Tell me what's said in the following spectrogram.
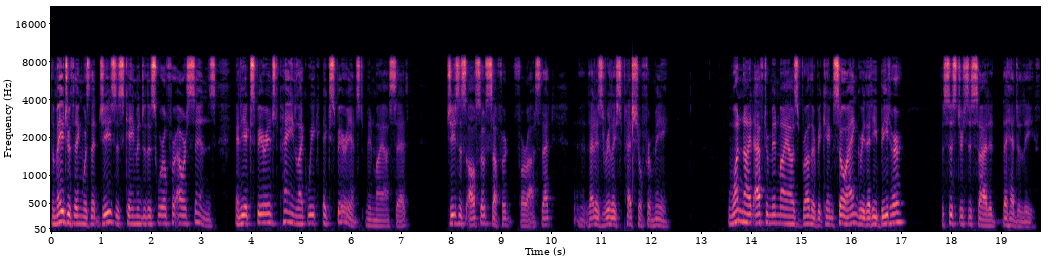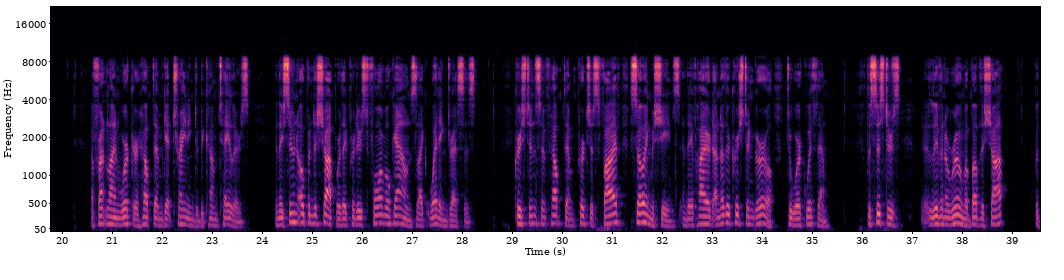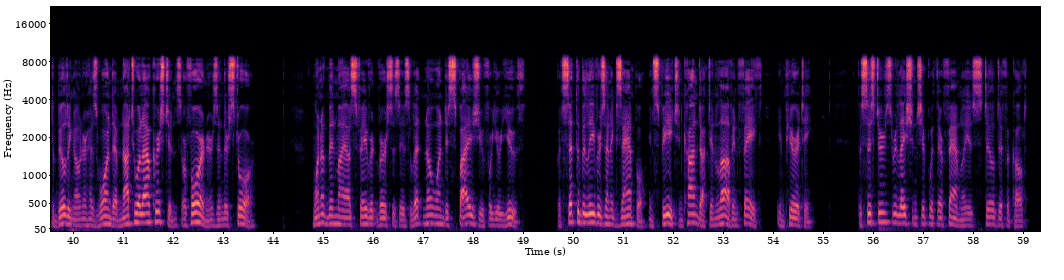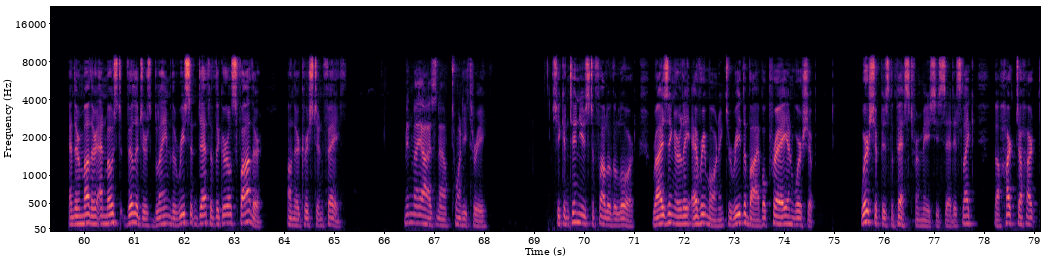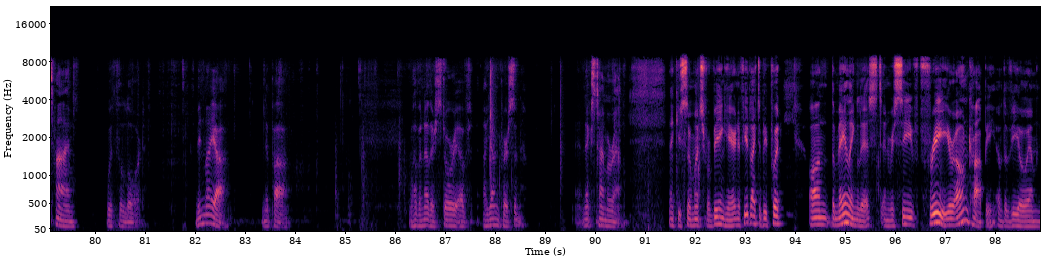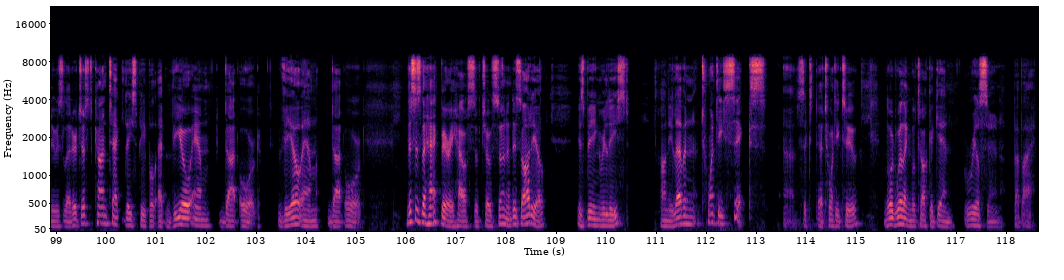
The major thing was that Jesus came into this world for our sins, and he experienced pain like we experienced, Minmaya said. Jesus also suffered for us. That, that is really special for me. One night after Minmaya's brother became so angry that he beat her, the sisters decided they had to leave. A frontline worker helped them get training to become tailors, and they soon opened a shop where they produced formal gowns like wedding dresses. Christians have helped them purchase five sewing machines, and they've hired another Christian girl to work with them. The sisters uh, live in a room above the shop, but the building owner has warned them not to allow Christians or foreigners in their store. One of Minmaya's favorite verses is, Let no one despise you for your youth, but set the believers an example in speech, in conduct, in love, in faith, in purity. The sisters' relationship with their family is still difficult, and their mother and most villagers blame the recent death of the girl's father on their Christian faith. Minmaya is now 23. She continues to follow the Lord, rising early every morning to read the Bible, pray, and worship. Worship is the best for me, she said. It's like the heart to heart time with the Lord. Minmaya, Nepal. We'll have another story of a young person next time around. Thank you so much for being here. And if you'd like to be put on the mailing list and receive free your own copy of the VOM newsletter, just contact these people at vom.org. vom.org. This is the Hackberry House of Chosun, and this audio is being released on 1126 uh, 6, uh, 22. Lord willing, we'll talk again real soon. Bye bye.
